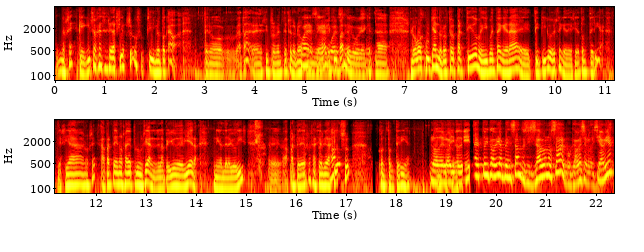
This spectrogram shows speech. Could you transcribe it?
no sé, que quiso hacerse gracioso y no tocaba. Pero simplemente eso que no. Puede ser, me, que está... Luego escuchando el resto del partido me di cuenta que era eh, típico ese que decía tontería. Decía, no sé, aparte de no saber pronunciar el apellido de Viera ni el de la Yodis, eh, aparte de eso se hacía el gracioso con tontería. Lo de los Yodis estoy todavía pensando si sabe o no sabe, porque a veces lo decía bien,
